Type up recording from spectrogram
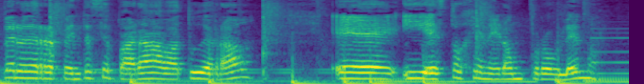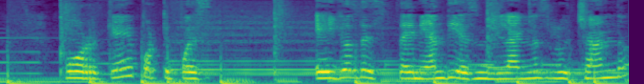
pero de repente separa a Batu de Raba. Eh, y esto genera un problema. ¿Por qué? Porque pues ellos tenían 10.000 años luchando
